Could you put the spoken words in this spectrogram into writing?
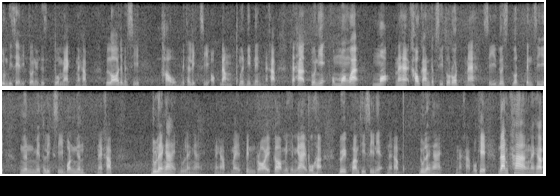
รุ่นพิเศษอีกตัวหนึ่งคือตัว Max นะครับล้อจะเป็นสีเทาเมทัลลิกสีออกดำมืดนิดนึงนะครับ แต่ถ้าตัวนี้ผมมองว่าเหมาะนะฮะเข้ากันกับสีตัวรถนะสีด้วยรถเป็นสีเงินเมทัลลิกสีบอลเงินนะครับดูแลง่ายดูแลง่ายนะครับไม่เป็นรอยก็ไม่เห็นง่าย เพราะว่าด้วยความที่สีเนี้ยนะครับดูแลง่าย นะครับโอเคด้านข้างนะครับ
